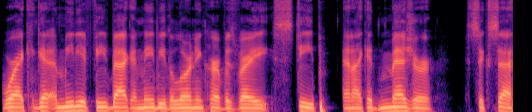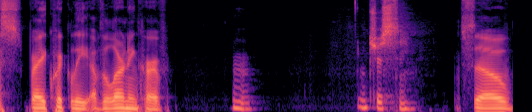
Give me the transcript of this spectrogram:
where I can get immediate feedback and maybe the learning curve is very steep and I could measure success very quickly of the learning curve. Hmm. Interesting. So,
